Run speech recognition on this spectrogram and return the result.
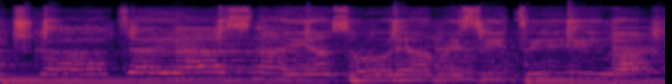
Нічка та ясна я зорями світила.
